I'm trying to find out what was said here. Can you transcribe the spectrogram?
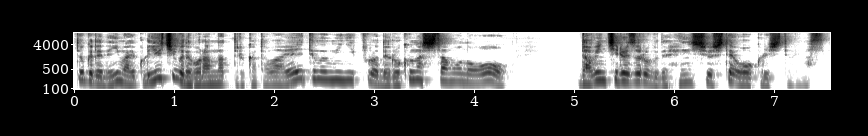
ということでね、今これ YouTube でご覧になっている方は ATEM mini Pro で録画したものを DaVinci Resolve で編集してお送りしております。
